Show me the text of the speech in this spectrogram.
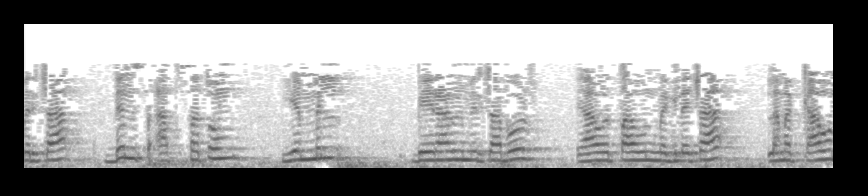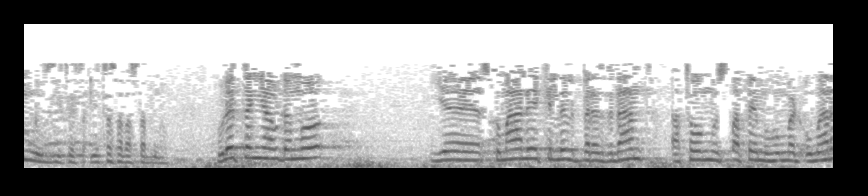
ምርጫ ድምፅ አትሰጡም የሚል ብሔራዊ ምርጫ ቦርድ ያወጣውን መግለጫ ለመቃወም ነው እዚህ የተሰበሰብ ነው። ሁለተኛው ደግሞ የሶማሌ ክልል ፕሬዝዳንት አቶ ሙስጠፌ መሐመድ ዑመር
